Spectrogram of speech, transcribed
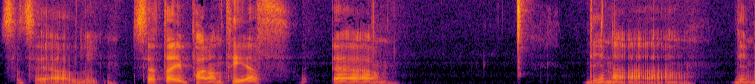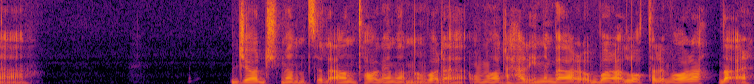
så att säga sätta i parentes eh, dina, dina judgments eller antaganden om vad, det, om vad det här innebär och bara låta det vara där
